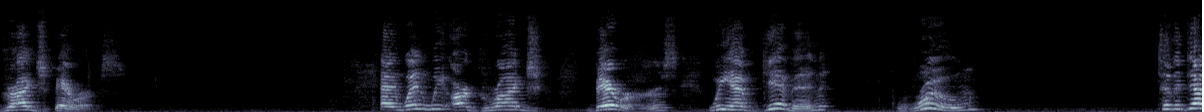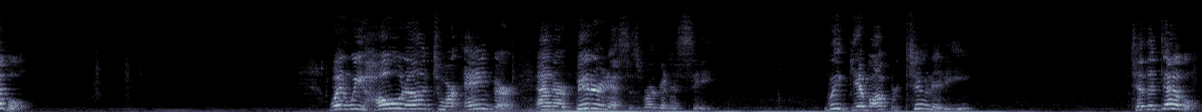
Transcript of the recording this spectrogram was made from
grudge bearers. And when we are grudge bearers we have given room to the devil when we hold on to our anger and our bitterness, as we're going to see, we give opportunity to the devil.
